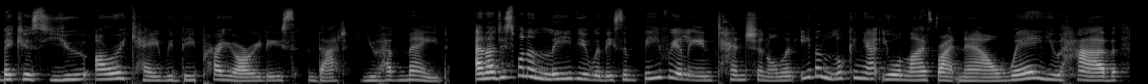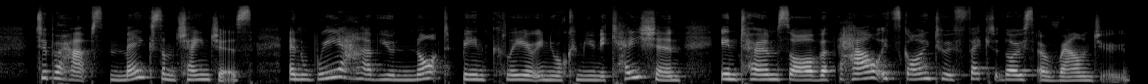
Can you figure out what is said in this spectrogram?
because you are okay with the priorities that you have made. And I just want to leave you with this and be really intentional and even looking at your life right now where you have to perhaps make some changes and where have you not been clear in your communication in terms of how it's going to affect those around you.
